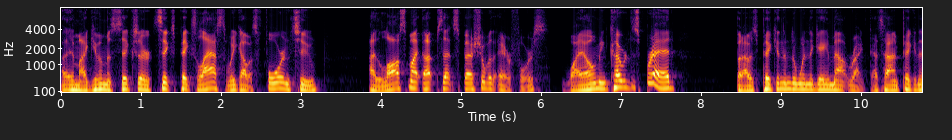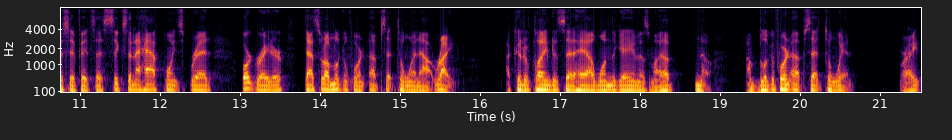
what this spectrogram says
uh, am I giving him a six or six picks last week? I was four and two. I lost my upset special with Air Force. Wyoming covered the spread, but I was picking them to win the game outright. That's how I'm picking this. If it's a six and a half point spread or greater, that's what I'm looking for an upset to win outright. I could have claimed it, said, hey, I won the game. That's my up. No, I'm looking for an upset to win, right?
